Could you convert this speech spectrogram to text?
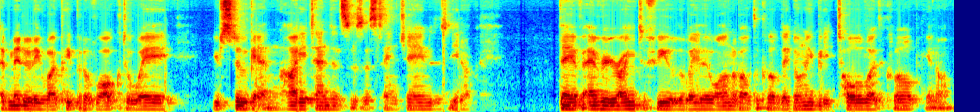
admittedly why people have walked away, you're still getting high attendances at St James's. You know, they have every right to feel the way they want about the club. They don't need to be told by the club. You know,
